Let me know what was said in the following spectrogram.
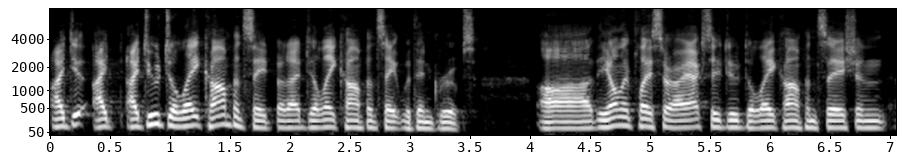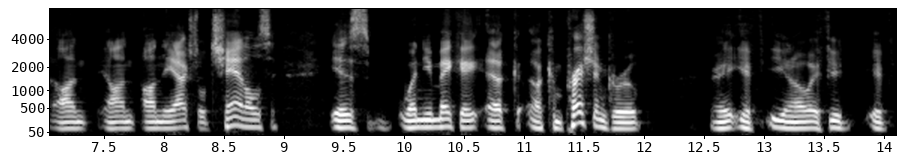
I do I I do delay compensate, but I delay compensate within groups. Uh, the only place where I actually do delay compensation on on on the actual channels is when you make a, a, a compression group. Right? If you know if you if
